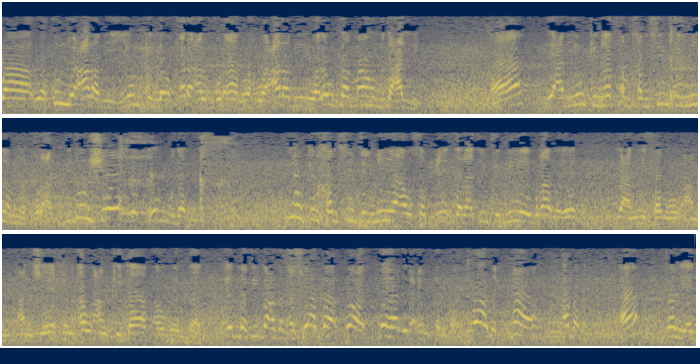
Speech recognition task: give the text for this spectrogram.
و... وكل عربي يمكن لو قرأ القرآن وهو عربي ولو كان ما هو متعلم ها أه؟ يعني يمكن يفهم 50% من القرآن بدون شيء بدون مدرس يمكن 50% أو 70 30% يبغى له إيه؟ يعني يفهموا عن عن شيخ أو عن كتاب أو غير ذلك، إلا في بعض الأشياء زي هذه الحين واضح؟ ما ابدا. ها؟ فلأجل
